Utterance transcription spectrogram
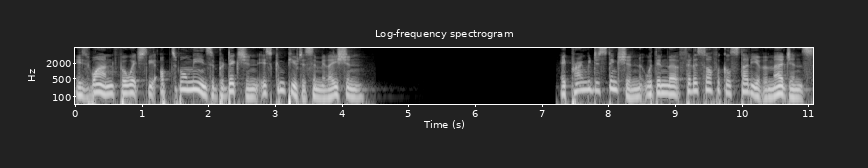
is one for which the optimal means of prediction is computer simulation. A primary distinction within the philosophical study of emergence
